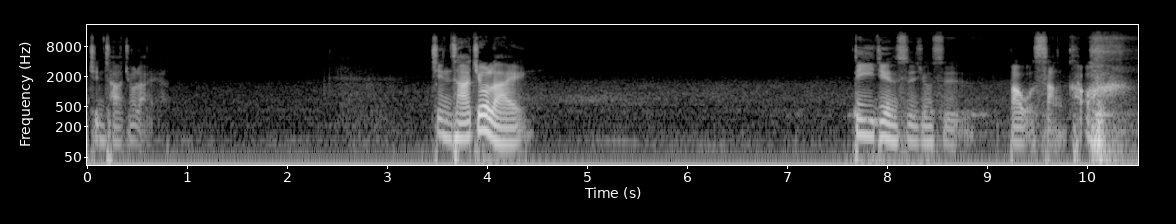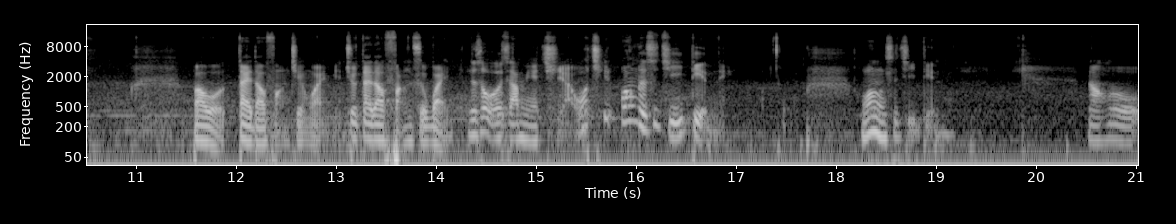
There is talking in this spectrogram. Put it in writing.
警察就来了。警察就来，第一件事就是。把我上铐，把我带到房间外面，就带到房子外面。那时候我儿子还没起来，我记忘了是几点呢？忘了是几点。然后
